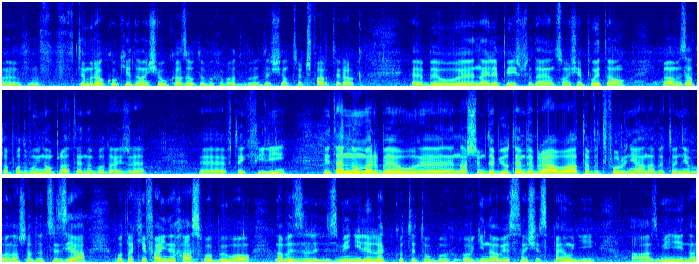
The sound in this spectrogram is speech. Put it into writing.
w, w tym roku, kiedy on się ukazał, to był chyba 2004 rok, był najlepiej sprzedającą się płytą. Mamy za to podwójną platynę bodajże w tej chwili. I ten numer był e, naszym debiutem, wybrała to wytwórnia, nawet to nie była nasza decyzja, bo takie fajne hasło było, nawet zmienili lekko tytuł, bo oryginał jest Sen się spełni, a zmienili na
